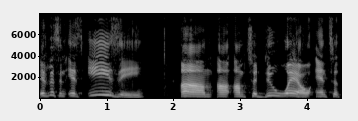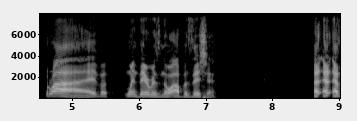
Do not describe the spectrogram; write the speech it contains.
is listen, it's easy um, uh, um, to do well and to thrive when there is no opposition. As, as,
